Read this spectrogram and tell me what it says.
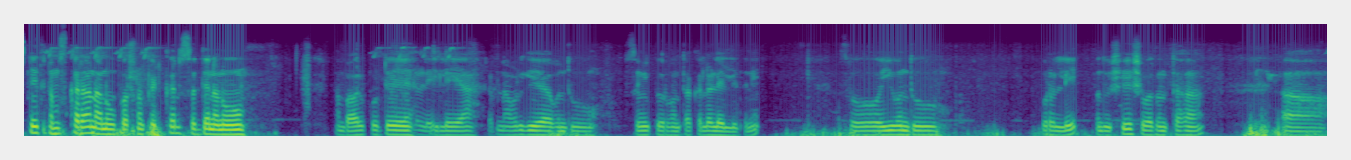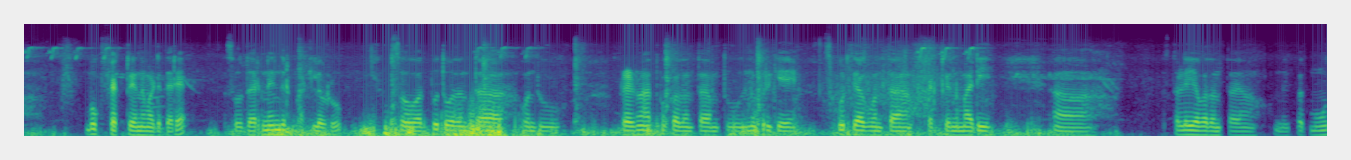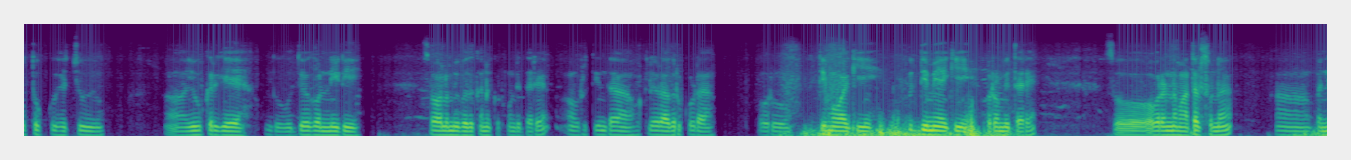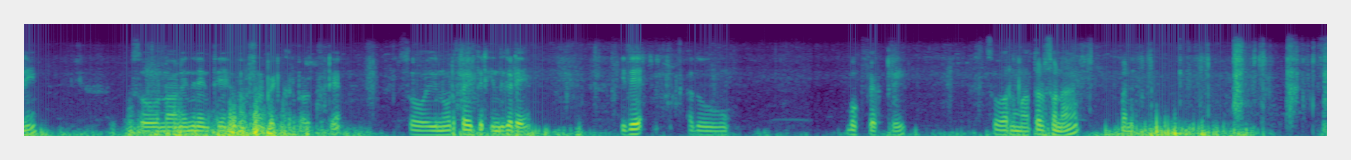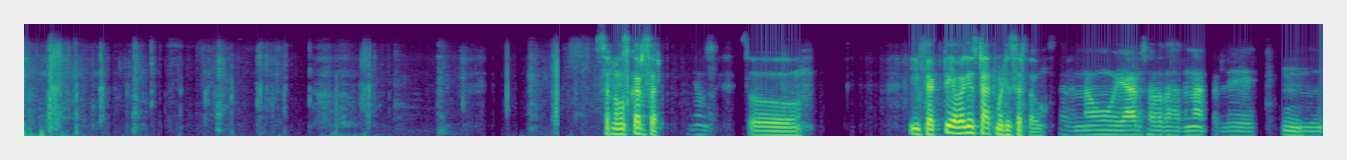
ಸ್ನೇಹಿತರೆ, ನಮಸ್ಕಾರ. ನಾನು ಪರಶುರಾಮ್ ಪೇಟ್ಕರ್. ಸದ್ಯ ನಾನು ನಮ್ಮ ಬಾಗಲಕೋಟೆ ಜಿಲ್ಲೆಯ ನವಲಗಿಯ ಒಂದು ಸಮೀಪ ಇರುವಂಥ ಕಲ್ಲಳ್ಳಿಯಲ್ಲಿದ್ದೀನಿ. ಸೊ ಈ ಒಂದು ಊರಲ್ಲಿ ಒಂದು ವಿಶೇಷವಾದಂತಹ ಬುಕ್ ಫ್ಯಾಕ್ಟ್ರಿಯನ್ನು ಮಾಡಿದ್ದಾರೆ. ಸೊ ಧರ್ಮೇಂದ್ರ ಪಾಟೀಲ್ ಅವರು. ಸೊ ಅದ್ಭುತವಾದಂಥ ಒಂದು ಪ್ರೇರಣಾತ್ಮಕವಾದಂಥ ಮತ್ತು ಇನ್ನೊಬ್ಬರಿಗೆ ಸ್ಫೂರ್ತಿಯಾಗುವಂಥ ಫ್ಯಾಕ್ಟ್ರಿಯನ್ನು ಮಾಡಿ ಸ್ಥಳೀಯವಾದಂಥ ಒಂದು ಇಪ್ಪತ್ತು ಮೂವತ್ತಕ್ಕೂ ಹೆಚ್ಚು ಯುವಕರಿಗೆ ಒಂದು ಉದ್ಯೋಗವನ್ನು ನೀಡಿ ಸ್ವಾವಲಂಬಿ ಬದುಕನ್ನು ಕಟ್ಕೊಂಡಿದ್ದಾರೆ. ಆ ವೃತ್ತಿಯಿಂದ ವಕೀಲರಾದರೂ ಕೂಡ ಅವರು ಉದ್ಯಮವಾಗಿ, ಉದ್ಯಮಿಯಾಗಿ ಹೊರಹೊಮ್ಮಿದ್ದಾರೆ. ಸೊ ಅವರನ್ನು ಮಾತಾಡ್ಸೋಣ. ಬನ್ನಿ. ಸೊ ನಾನು ಎಂದಿನಂತೆ ಕೃಷ್ಣ ಪೇಟ್ಕರ್ ಬರ್ಕೊಟ್ಟೆ. ಸೊ ಈಗ ನೋಡ್ತಾ ಇದ್ದೀರಿ ಹಿಂದ್ಗಡೆ. ಇದೆ, ಅದು ಬುಕ್ ಫ್ಯಾಕ್ಟ್ರಿ. ಸೊ ಅವ್ರನ್ನ ಮಾತಾಡಿಸೋಣ. ಬನ್ನಿ. ಸರ್, ನಮಸ್ಕಾರ ಸರ್. ಸೊ ಈ ಫ್ಯಾಕ್ಟ್ರಿ ಯಾವಾಗಿಂದ ಸ್ಟಾರ್ಟ್ ಮಾಡಿದ್ರಿ ಸರ್ ತಾವು? ಸರ್ ನಾವು ಎರಡು ಸಾವಿರದ ಹದಿನಾಲ್ಕರಲ್ಲಿ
